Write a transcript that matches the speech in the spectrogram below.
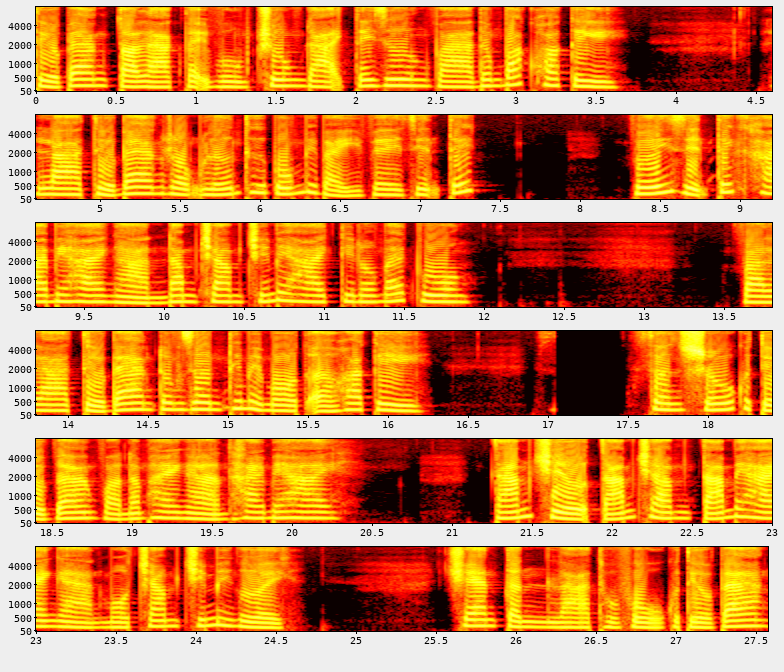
Tiểu bang tọa lạc tại vùng Trung Đại Tây Dương và Đông Bắc Hoa Kỳ, là tiểu bang rộng lớn thứ 47 về diện tích, với diện tích 22.592 km vuông và là tiểu bang đông dân thứ 11 ở Hoa Kỳ. Dân số của tiểu bang vào năm 2022 8 triệu 882.190 người. Trenton là thủ phủ của tiểu bang.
